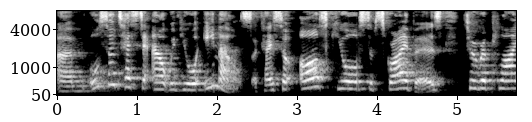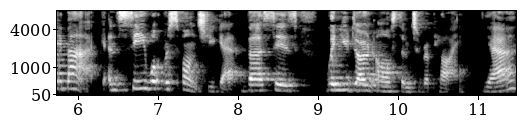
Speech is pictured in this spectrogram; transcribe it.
Um, also, test it out with your emails. Okay, so ask your subscribers to reply back and see what response you get versus when you don't ask them to reply. Yeah.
